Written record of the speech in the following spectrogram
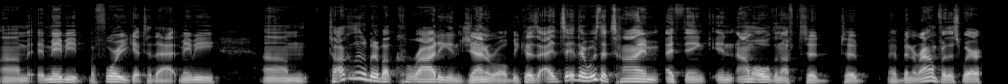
um it maybe before you get to that maybe Um, talk a little bit about karate in general, because I'd say there was a time I think, in I'm old enough to to have been around for this, where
